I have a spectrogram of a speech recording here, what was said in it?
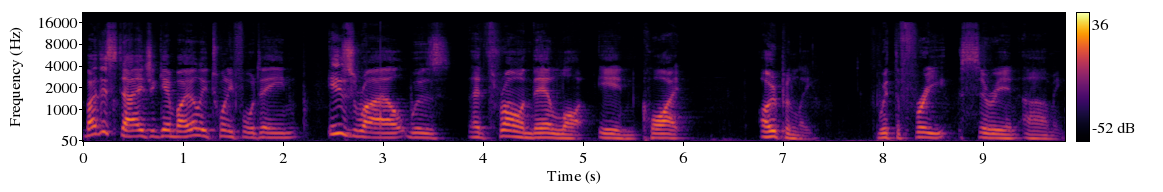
by this stage, again by early 2014, Israel was had thrown their lot in quite openly with the Free Syrian Army.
